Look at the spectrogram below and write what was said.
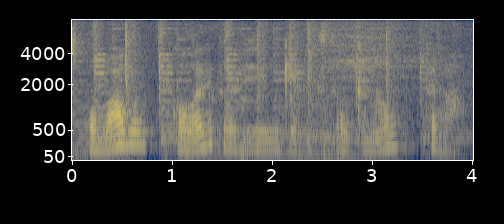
З повагою, колеги-телевізійники з телеканалу ТВА.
